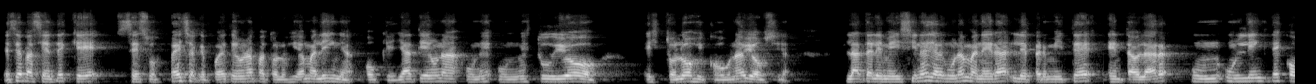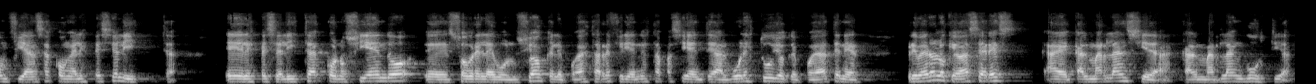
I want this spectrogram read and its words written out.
ese paciente que se sospecha que puede tener una patología maligna o que ya tiene una, un, un estudio histológico o una biopsia, la telemedicina de alguna manera le permite entablar un, link de confianza con el especialista, el especialista conociendo eh, sobre la evolución que le pueda estar refiriendo esta paciente, algún estudio que pueda tener, primero lo que va a hacer es eh, calmar la ansiedad, calmar la angustia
